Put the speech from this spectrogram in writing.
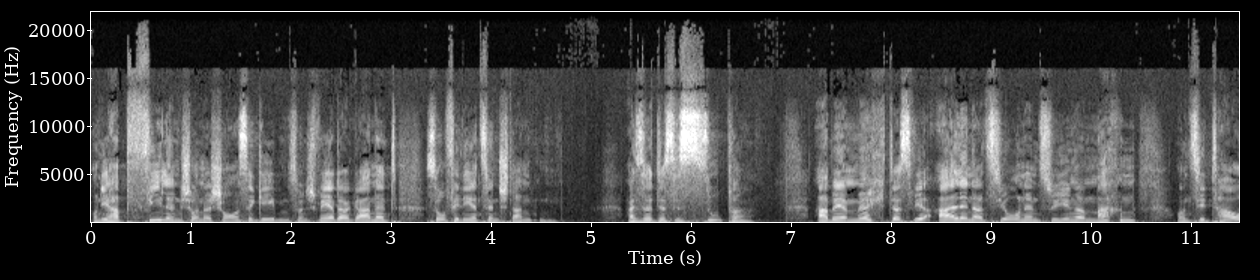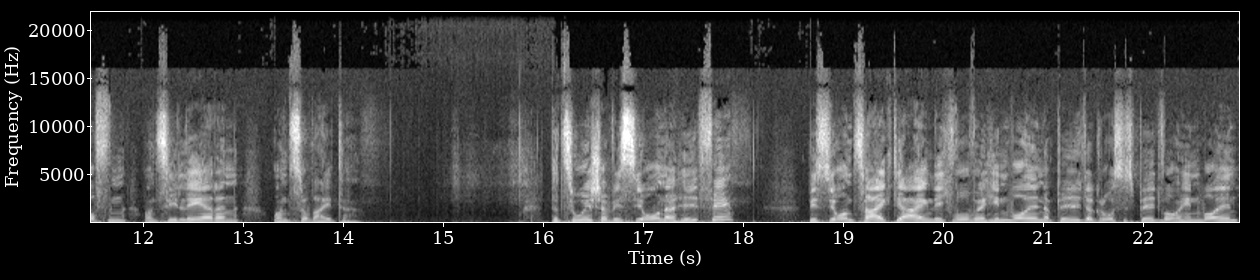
Und ich habe vielen schon eine Chance gegeben, sonst wäre da gar nicht so viel jetzt entstanden. Also das ist super. Aber er möchte, dass wir alle Nationen zu Jüngern machen und sie taufen und sie lehren und so weiter. Dazu ist eine Vision eine Hilfe. Vision zeigt ja eigentlich, wo wir hinwollen, ein Bild, ein großes Bild, wo wir hinwollen.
